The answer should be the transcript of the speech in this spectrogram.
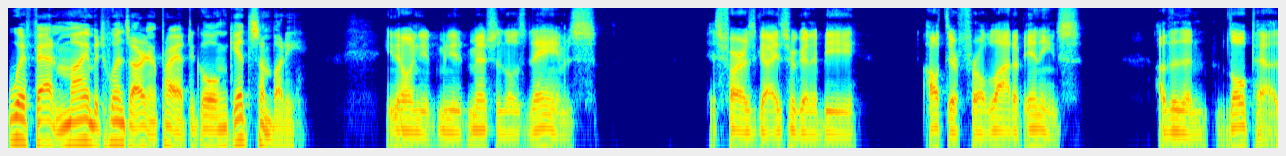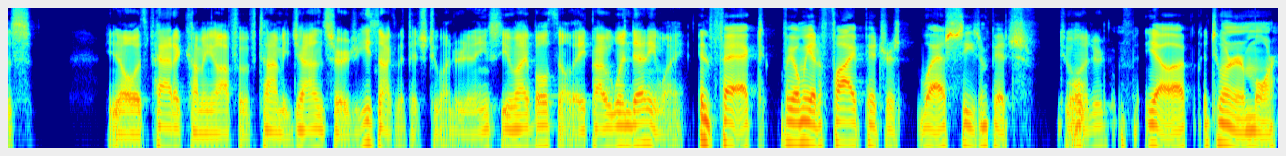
with that in mind, the Twins are going to probably have to go and get somebody. You know, when you when you mention those names, as far as guys who are going to be out there for a lot of innings, other than Lopez, you know, with Paddack coming off of Tommy John surgery, he's not going to pitch 200 innings. You might both know they probably wouldn't anyway. In fact, they only had five pitchers last season pitch 200. Yeah, uh, 200 or more.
